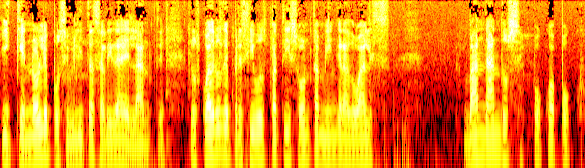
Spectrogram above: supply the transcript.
y que no le posibilita salir adelante. Los cuadros depresivos, Pati, son también graduales. Van dándose poco a poco.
